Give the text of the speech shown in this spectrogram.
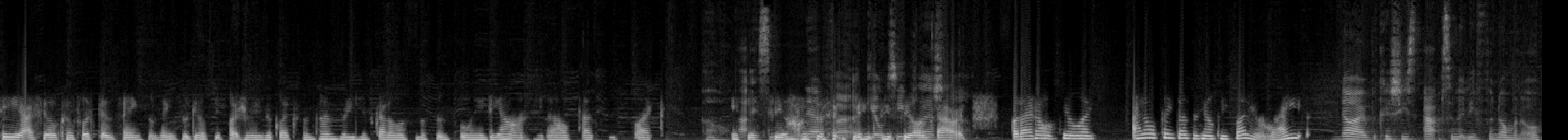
see, I feel conflicted saying some things with guilty pleasure music. Like sometimes you just gotta listen to some Celine Dion. You know, that's just like Oh, it just feels it makes me feel pleasure. empowered. But I don't feel like I don't think that's a guilty pleasure, right? No, because she's absolutely phenomenal.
